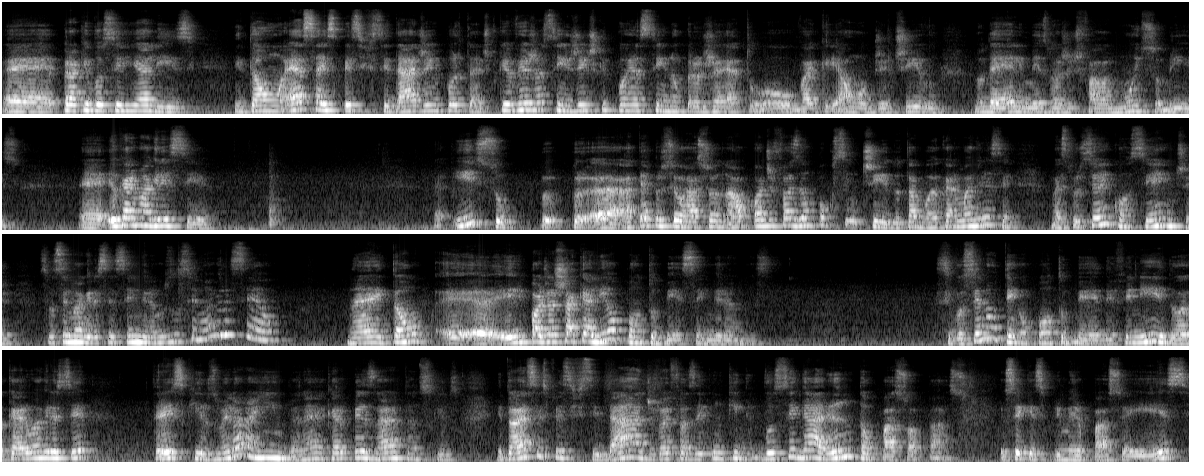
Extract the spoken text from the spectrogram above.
é, para que você realize. Então, essa especificidade é importante, porque eu vejo assim, gente que põe assim no projeto ou vai criar um objetivo, no DL mesmo a gente fala muito sobre isso. É, eu quero emagrecer. Isso, até para o seu racional, pode fazer um pouco sentido, tá bom, eu quero emagrecer. Mas para o seu inconsciente, se você emagrecer 100 gramas, você emagreceu. Né? Então, é, é, ele pode achar que ali é o ponto B, 100 gramas. Se você não tem o ponto B definido, eu quero emagrecer 3 quilos, melhor ainda, né? Eu quero pesar tantos quilos. Então, essa especificidade vai fazer com que você garanta o passo a passo. Eu sei que esse primeiro passo é esse,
